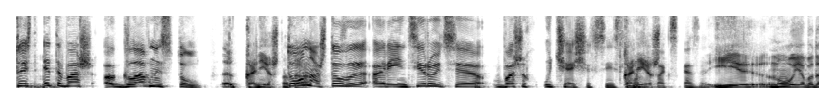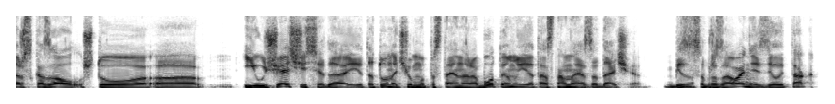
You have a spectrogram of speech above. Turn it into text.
То есть это ваш э, главный столб. Э, Конечно, То, да. на что вы ориентируете ваших учащихся, если можно Конечно. так сказать. И, ну, я бы даже сказал, что э, и учащийся, да, и это то, на чем мы постоянно работаем, и это основная задача бизнес-образования, сделать так,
